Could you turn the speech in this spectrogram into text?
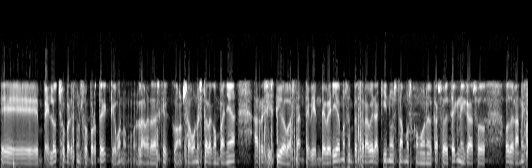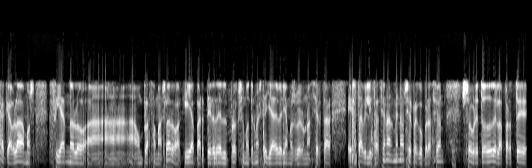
eh, el 8 parece un soporte que, bueno, la verdad es que con, según está la compañía ha resistido bastante bien. Deberíamos empezar a ver, aquí no estamos como en el caso de técnicas o, de Gamesa que hablábamos, fiándolo a, un plazo más largo. Aquí a partir del próximo trimestre ya deberíamos ver una cierta estabilización al menos y recuperación sobre todo de la parte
